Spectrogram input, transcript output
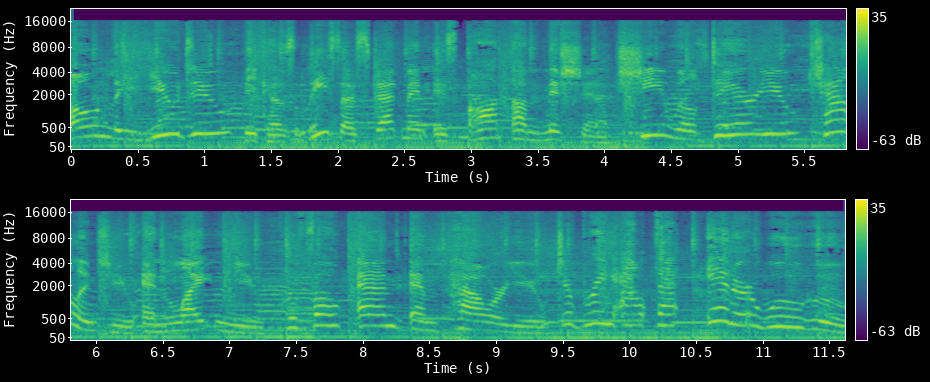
only you do? Because Lisa Stedman is on a mission. She will dare you, challenge you, enlighten you, provoke and empower you to bring out that inner woohoo.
